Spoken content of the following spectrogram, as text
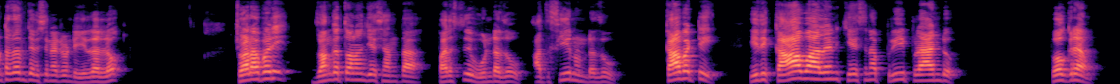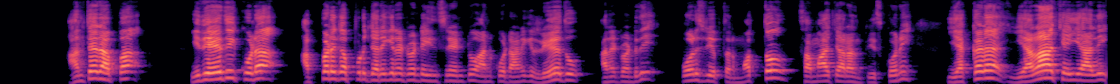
ఉంటుందని తెలిసినటువంటి ఇళ్ళలో చొరబడి దొంగతనం చేసేంత పరిస్థితి ఉండదు అది సీన్ ఉండదు. కాబట్టి ఇది కావాలని చేసిన ప్రీ ప్లాన్డ్ ప్రోగ్రామ్. అంతే తప్ప ఇదేది కూడా అప్పటికప్పుడు జరిగినటువంటి ఇన్సిడెంట్ అనుకోవడానికి లేదు అనేటువంటిది పోలీసులు చెప్తారు మొత్తం సమాచారాన్ని తీసుకొని ఎక్కడ ఎలా చేయాలి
